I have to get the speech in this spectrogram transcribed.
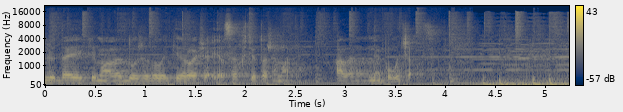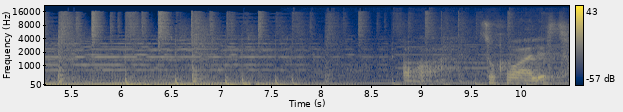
людей, які мали дуже великі гроші, а я все хотів теж мати. Але не вийшло. О, зухвалість,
